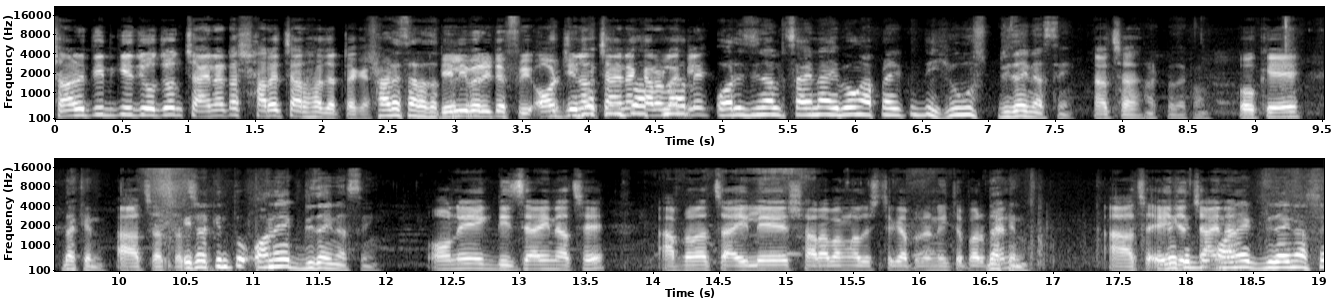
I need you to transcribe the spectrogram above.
সাড়ে তিন কেজি ওজন চায়নাটা সাড়ে চার হাজার টাকা। সাড়ে চার হাজার ডেলিভারিটা ফ্রি অরিজিনাল চায়না কারও লাগলে? অরিজিনাল চায়না এবং আপনার কিন্তু হিউজ ডিজাইন আছে। আচ্ছা। দেখুন। ওকে। দেখেন। আচ্ছা আচ্ছা এটার কিন্তু অনেক ডিজাইন আছে। অনেক ডিজাইন আছে। আপনারা চাইলে সারা বাংলাদেশ থেকে আপনারা নিতে পারবেন। দেখেন। আচ্ছা এই যে চায়না অনেক ডিজাইন আছে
